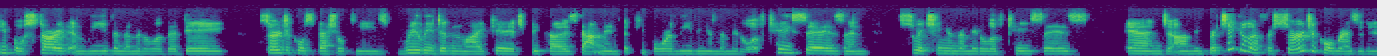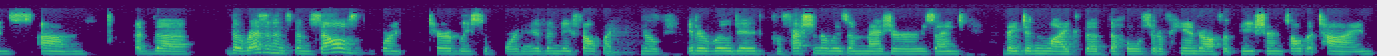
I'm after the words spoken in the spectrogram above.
People start and leave in the middle of the day surgical specialties really didn't like it because that meant that people were leaving in the middle of cases and switching in the middle of cases and um, in particular for surgical residents, um, the the residents themselves weren't terribly supportive, and they felt like mm. you know it eroded professionalism measures, and they didn't like the the whole sort of handoff of patients all the time.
